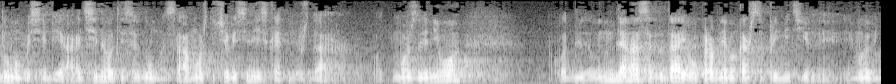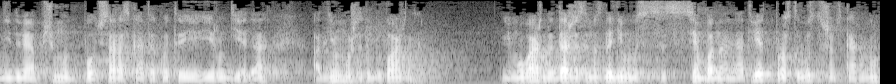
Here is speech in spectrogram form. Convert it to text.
думаем о себе. А действительно, вот если вдуматься, а может у человека действительно есть какая-то нужда. Вот, может для него, вот для, ну, для нас это, да, его проблемы кажутся примитивные. И мы не думаем, почему полчаса рассказать о какой-то ерунде, да? А для него, может, это важно. Ему важно, даже если мы зададим ему совсем банальный ответ, просто выслушаем, скажем, ну,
